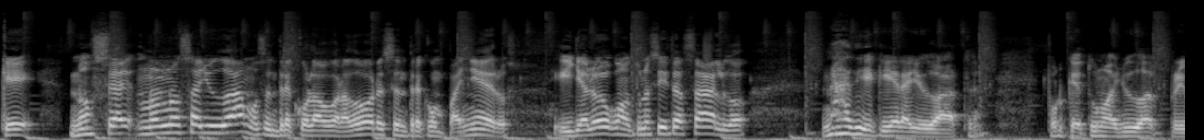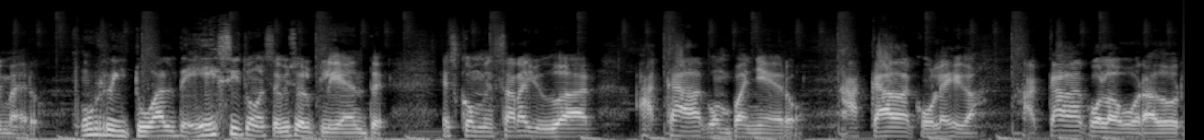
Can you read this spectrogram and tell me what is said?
que no, no nos ayudamos entre colaboradores, entre compañeros. Y ya luego cuando tú necesitas algo, Nadie quiere ayudarte porque tú no ayudas primero. Un ritual de éxito en el servicio al cliente es comenzar a ayudar a cada compañero, a cada colega, a cada colaborador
